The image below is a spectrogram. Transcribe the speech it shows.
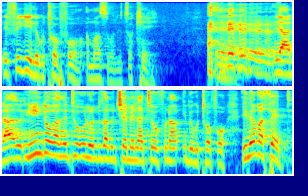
ifikile ku top 4 amazulu it's okay eh yeah that into kangithi ulontuzana uchairman athe ufuna ibe ku top 4 he never said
